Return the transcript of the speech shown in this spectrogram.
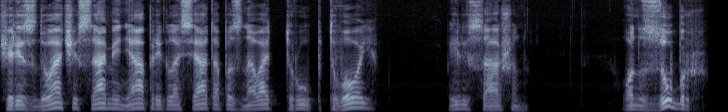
через два часа меня пригласят опознавать труп твой или Сашин. Он зубр,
